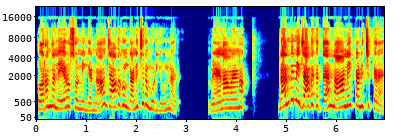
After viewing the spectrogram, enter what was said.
பிறந்த நேரம் சொன்னீங்கன்னா ஜாதகம் கணிச்சிட முடியும்னாரு. வேணாம் வேணாம். நந்தினி ஜாதகத்தை நானே கணிச்சுக்கிறேன்.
